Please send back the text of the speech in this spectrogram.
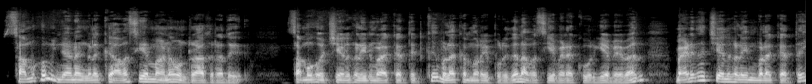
சமூக விஞ்ஞானங்களுக்கு அவசியமான ஒன்றாகிறது. சமூக செயல்களின் விளக்கத்திற்கு விளக்கமுறை புரிதல் அவசியம் என கூறிய வெவர் மனித செயல்களின் விளக்கத்தை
